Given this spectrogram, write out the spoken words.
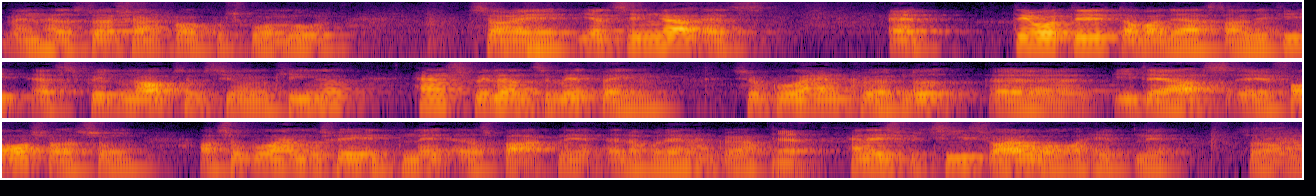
man havde større chance for at kunne score mål. Så øh, jeg tænker, at, at det var det, der var deres strategi, at spille den op til Simon Kina. Han spiller den til midtbanen, så kunne han køre ned øh, i deres øh, forsvarszone, og så kunne han måske hente den ned, eller sparke den ned, eller hvordan han gør. Ja. Han er ekspertise var jo over at hente den ned, så øh,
